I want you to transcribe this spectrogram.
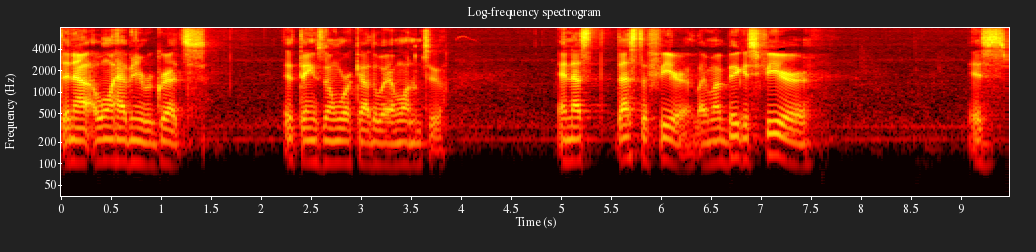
then I, won't have any regrets if things don't work out the way I want them to. And that's that's the fear. Like my biggest fear is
